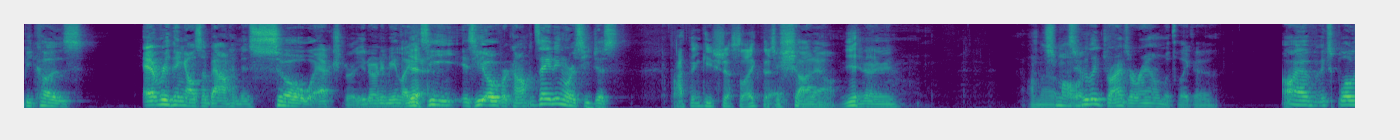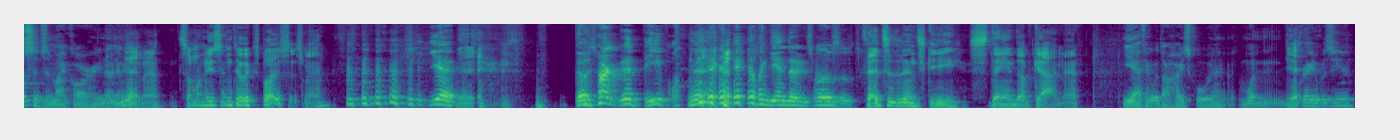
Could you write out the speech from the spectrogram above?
Because everything else about him is so extra. You know what I mean? Like, is he is he overcompensating or is he just I think he's just like that. just shot out? Yeah. You know what I mean? I don't know. Who like drives around with like a oh I have explosives in my car. You know what I mean? Yeah, man. Someone who's into explosives, man. yeah, those aren't good people. like into explosives. Ted Kaczynski, stand-up guy, man. Yeah, I think with the high school. What Yeah. grade was he in?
